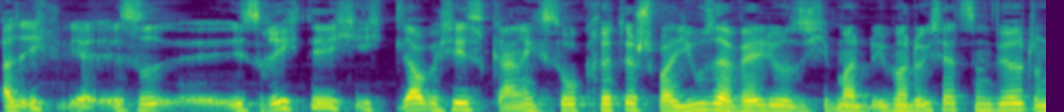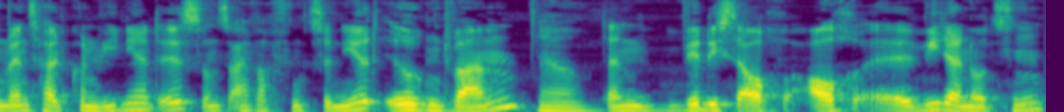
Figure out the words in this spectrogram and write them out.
Also ich ist, ist richtig. Ich glaube, ich sehe es gar nicht so kritisch, weil User Value sich immer, immer durchsetzen wird und wenn es halt convenient ist und es einfach funktioniert irgendwann, Ja. dann will ich es auch, auch äh, wieder nutzen.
